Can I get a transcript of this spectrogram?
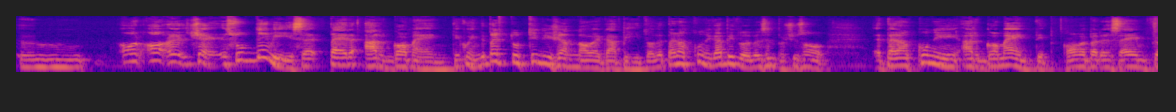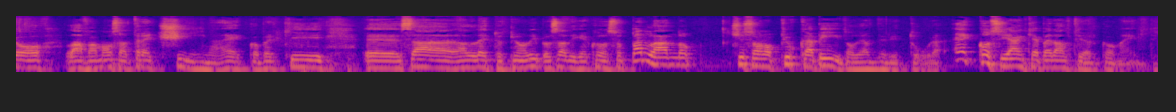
Um, or, or, cioè, suddivise per argomenti, quindi per tutti i 19 capitoli. Per alcuni capitoli, per esempio, ci sono per alcuni argomenti, come per esempio la famosa treccina, ecco, per chi eh, sa, ha letto il primo libro sa di che cosa sto parlando, ci sono più capitoli addirittura, e così anche per altri argomenti.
